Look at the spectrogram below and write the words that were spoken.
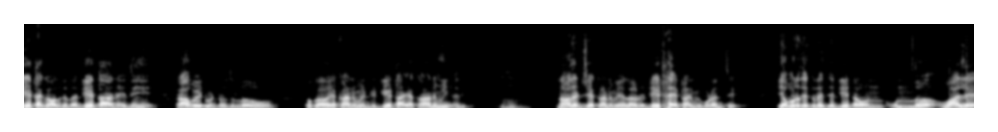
డేటా కావాలి కదా. డేటా అనేది రాబోయేటువంటి రోజుల్లో ఒక ఎకానమీ అండి. డేటా ఎకానమీ అది. నాలెడ్జ్ ఎకానమీ ఎలా డేటా ఎకానమీ కూడా అంతే. ఎవరి దగ్గర అయితే డేటా ఉందో వాళ్ళే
